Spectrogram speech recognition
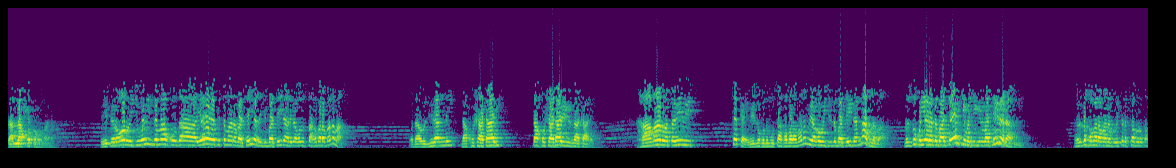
دا الله حکم اومانه وی فرعون وی چې وای زما خدا یره وته تمانه بچی یره چې بچی نه لري خو خبره منم خدا وزیران نه دا خوشاټاری دا خوشاډاری ډیر ناکاره خامان وتوی وی څه کوي وی زه خو د موسی خبره منم یو غوي چې بچی در ناخلم نو زه خو یاره د بچی کې بچی کې بچی نه ناخلی زه خبره منم وی تل صبر وکړه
